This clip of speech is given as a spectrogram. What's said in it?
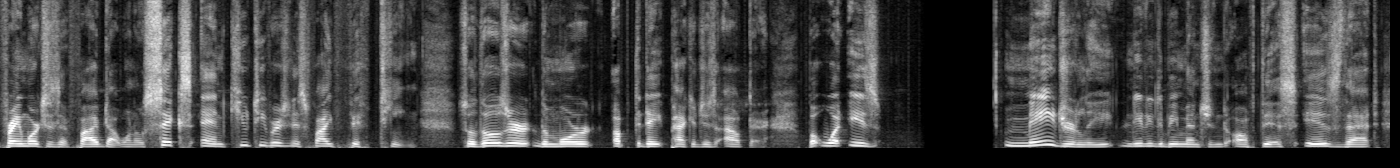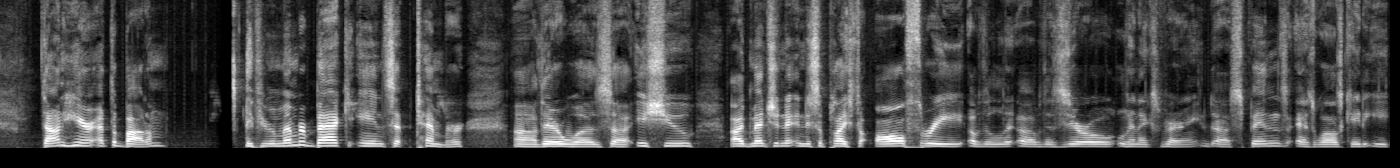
Frameworks is at 5.106. And Qt version is 5.15. So those are the more up-to-date packages out there. But what is majorly needing to be mentioned off this is that down here at the bottom, if you remember back in September, uh, there was uh, issue. I mentioned it, and this applies to all three of the of the Xero Linux variant uh, spins as well as KDE,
